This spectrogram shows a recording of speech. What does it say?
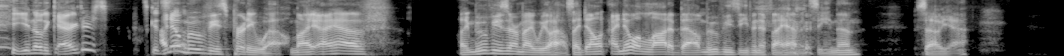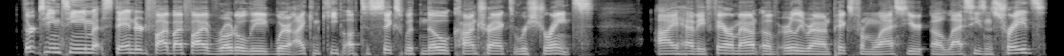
you know the characters? It's good I know movies pretty well. My I have like movies are my wheelhouse. I don't I know a lot about movies even if I haven't seen them. So yeah. 13 team standard 5x5 roto league where I can keep up to six with no contract restraints. I have a fair amount of early round picks from last year, uh, last season's trades.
